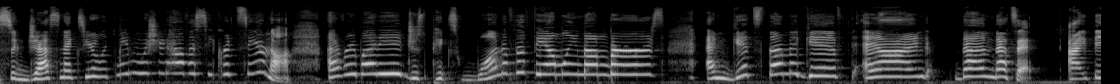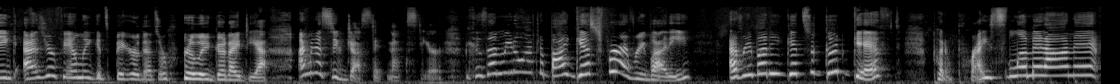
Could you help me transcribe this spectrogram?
suggest next year like maybe we should have a secret Santa. Everybody just picks one of the family members and gets them a gift and then that's it. I think as your family gets bigger, that's a really good idea. I'm going to suggest it next year because then we don't have to buy gifts for everybody. Everybody gets a good gift. Put a price limit on it.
